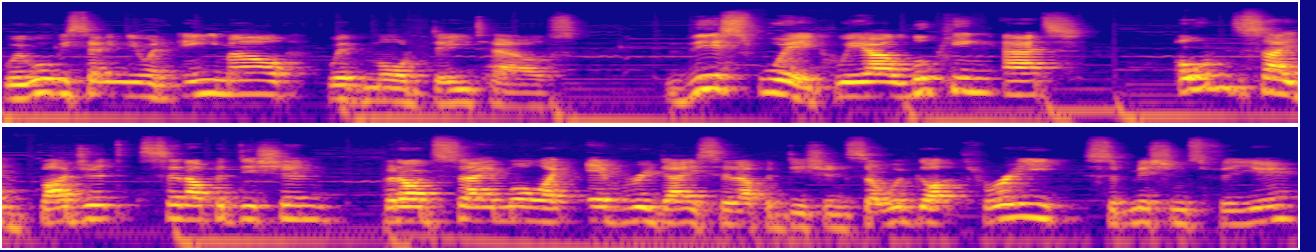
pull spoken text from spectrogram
We will be sending you an email with more details. This week, we are looking at, I wouldn't say budget setup edition, but I'd say more like everyday setup edition. So we've got three submissions for you.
